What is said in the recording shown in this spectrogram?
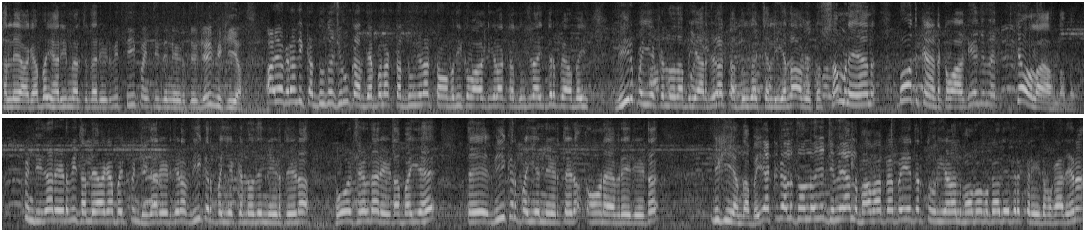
ਥੱਲੇ ਆ ਗਿਆ ਬਾਈ, ਹਰੀ ਮਿਰਚ ਦਾ ਰੇਟ ਵੀ 30 35 ਦੇ ਨੇੜੇ ਤੇ ਜਿਹੜੀ ਵਿਕੀ ਆ। ਆਜੋ ਕਰਾਂ ਦੀ ਕੱਦੂ ਤੋਂ ਸ਼ੁਰੂ ਕਰਦੇ ਆ। ਪਹਿਲਾਂ ਕੱਦੂ ਜਿਹੜਾ ਟੌਪ ਦੀ ਕੁਆਲਿਟੀ ਵਾਲਾ ਕੱਦੂ ਜਿਹੜਾ ਇੱਧਰ ਪਿਆ ਬਾਈ 20 ਰੁਪਏ ਕਿਲੋ ਦਾ ਬਾਜ਼ਾਰ ਜਿਹੜਾ ਕੱਦੂ ਦਾ ਚੱਲੀ ਜਾਂਦਾ। ਆ ਵੇਖੋ ਸਾਹਮਣੇ ਐਨ, ਬਹੁਤ ਘੈਂਟ ਕੁਆਲਿਟੀ ਆ, ਜਿਵੇਂ ਘਿਓ ਲਾਇਆ ਹੁੰਦਾ ਬਾਈ। ਭਿੰਡੀ ਦਾ ਰੇਟ ਵੀ ਥੱਲੇ ਆ ਗਿਆ ਬਾਈ। ਭਿੰਡੀ ਦਾ ਰੇਟ ਜਿਹੜਾ 20 ਰੁਪਏ ਕਿਲੋ ਦੇ ਨੇੜੇ ਤੇ ਜਿਹੜਾ ਹੋਲਸੇਲ ਦਾ ਰੇਟ ਆ ਬਾਈ ਇਹ। ਤੇ 20 ਰੁਪਏ ਨੇੜੇ ਤੇ ਔਨ ਐਵਰੇਜ ਰੇਟ ਵਿਕੀ ਜਾਂਦਾ ਬਈ। ਇੱਕ ਗੱਲ ਸੁਣ ਲਓ ਜੀ, ਜਿਵੇਂ ਆ ਲਫਾਫਾ ਪਿਆ ਬਈ, ਇਧਰ ਤੋਰੀ ਵਾਲਾ ਲਫਾਫਾ ਵਿਖਾ ਦੇ, ਇਧਰ ਕਰੇਟ ਵਿਖਾ ਦੇ ਨਾ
